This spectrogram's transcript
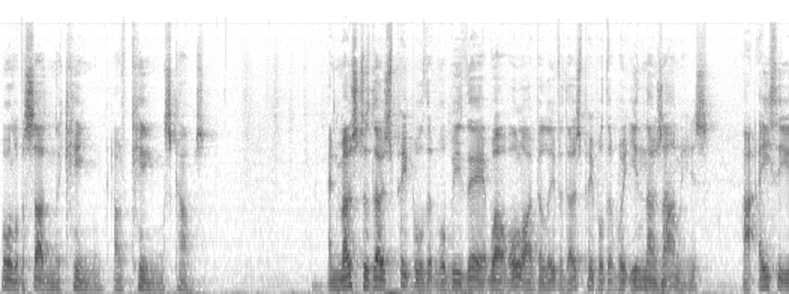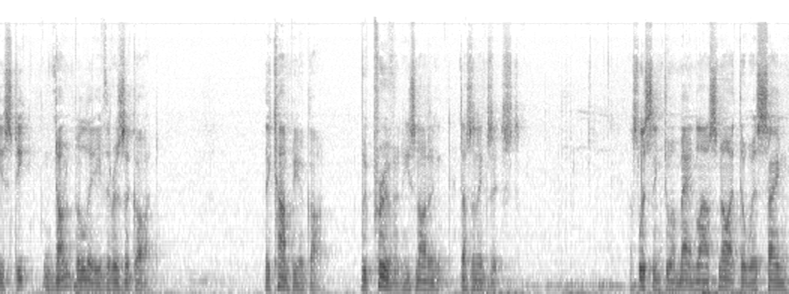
All of a sudden, the King of Kings comes. And most of those people that will be there, well, all I believe are those people that were in those armies are atheistic, don't believe there is a God. There can't be a God. We've proven he's not doesn't exist. I was listening to a man last night that was saying,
